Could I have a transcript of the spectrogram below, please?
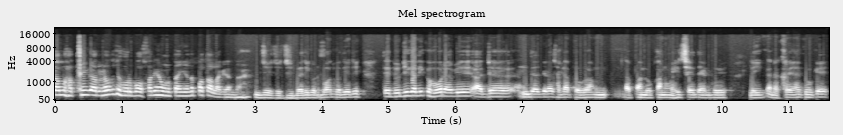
ਕੰਮ ਹੱਥੀਂ ਕਰ ਲੈਣਾ ਉਹਦੇ ਹੋਰ ਬਹੁਤ ਸਾਰੀਆਂ ਉਣਤਾਈਆਂ ਦਾ ਪਤਾ ਲੱਗ ਜਾਂਦਾ ਹੈ। ਜੀ ਜੀ ਜੀ। ਵੈਰੀ ਗੁੱਡ ਬਹੁਤ ਵਧੀਆ ਜੀ। ਤੇ ਦੂਜੀ ਗੱਲ ਇੱਕ ਹੋਰ ਹੈ ਵੀ ਅੱਜ ਜਿਹੜਾ ਸਾਡਾ ਪ੍ਰੋਗਰਾਮ ਆਪਾਂ ਲੋਕਾਂ ਨੂੰ ਇਹੀ ਸੇਧ ਦੇਣ ਦੇ ਲਈ ਰੱਖ ਰਹੇ ਹਾਂ ਕਿਉਂਕਿ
